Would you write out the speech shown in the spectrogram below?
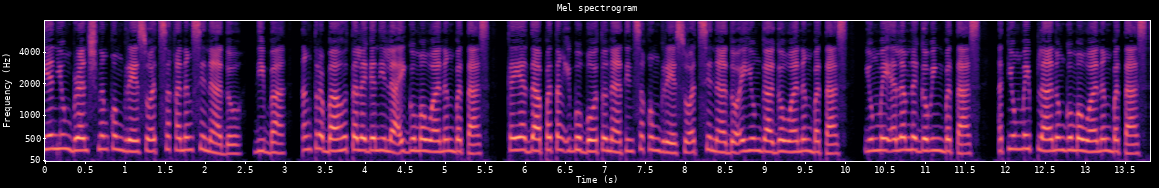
yan yung branch ng Kongreso at saka ng Senado, di ba? Ang trabaho talaga nila ay gumawa ng batas, kaya dapat ang iboboto natin sa Kongreso at Senado ay yung gagawa ng batas, yung may alam na gawing batas, at yung may planong gumawa ng batas,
